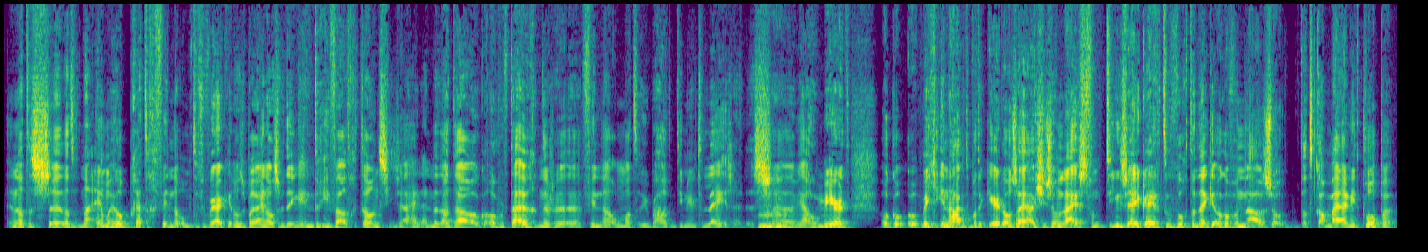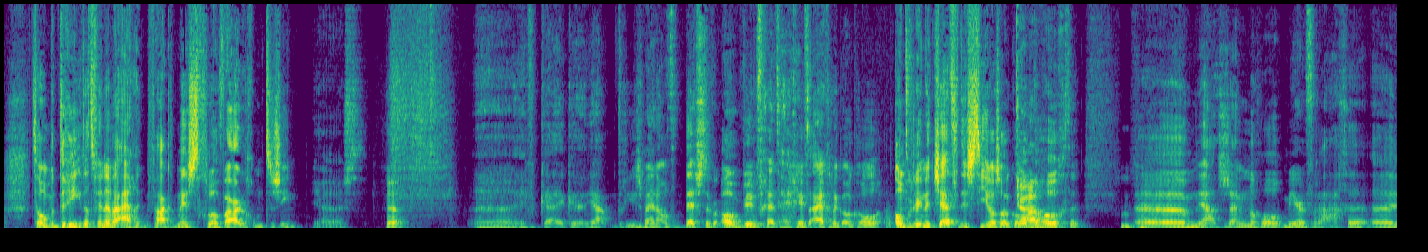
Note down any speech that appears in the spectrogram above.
En dat is dat we het nou eenmaal heel prettig vinden om te verwerken in ons brein als we dingen in drievoud getoond zien zijn. En dat daar ook overtuigender vinden om dat überhaupt op die manier te lezen. Dus Mhm. eh, ja, hoe meer het ook een beetje inhaakt op wat ik eerder al zei. Als je zo'n lijst van tien zekerheden toevoegt, dan denk je ook al van nou, zo, dat kan bijna niet kloppen. Terwijl met drie, dat vinden we eigenlijk vaak het meest geloofwaardig om te zien. Juist. Ja. Eh, even kijken. Ja, drie is bijna altijd het beste. Oh, Winfred hij geeft eigenlijk ook al antwoord in de chat. Dus die was ook al Ja. op de hoogte. Ehm, ja, er zijn er nog wel meer vragen. Eh,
